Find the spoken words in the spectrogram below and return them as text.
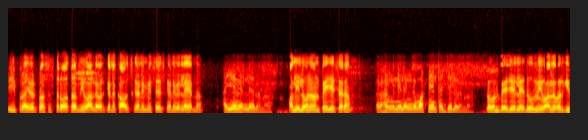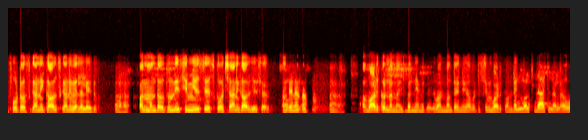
ఈ ప్రైవేట్ ప్రాసెస్ తర్వాత మీ వాళ్ళు ఎవరికైనా కాల్స్ కానీ మెసేజ్ కానీ వెళ్ళాయన్నా? అయ్యేం వెళ్ళలేదన్న. మళ్ళీ లోన్ ఏమైనా పే చేశారా? నేను ఇంకా వాటిని ఏం టచ్ చేయలేదన్న. లోన్ పే చేయలేదు. మీ వాళ్ళ ఎవరికి ఫొటోస్ కానీ కాల్స్ కానీ వెళ్ళలేదు. వన్ మంత్ అవుతుంది సిమ్ యూజ్ చేసుకోవచ్చా అని కాల్ చేశారు. అంతేనా ఆ. వాడుకోండి అన్న ఇబ్బంది ఏమీ లేదు. వన్ మంత్ అయింది కాబట్టి సిమ్ వాడుకోండి. వన్ మంత్ దాటిందన్న ఓ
